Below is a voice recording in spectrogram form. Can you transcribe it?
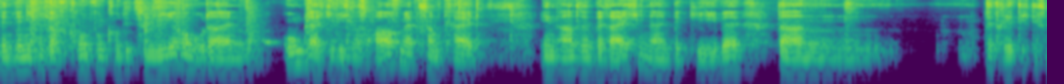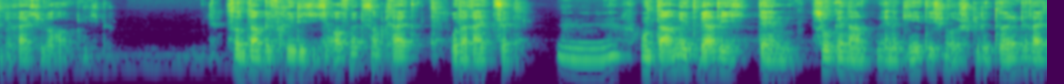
Denn wenn ich mich aufgrund von Konditionierung oder einem Ungleichgewicht aus Aufmerksamkeit in anderen Bereich hineinbegebe, dann betrete ich diesen Bereich überhaupt nicht. Sondern dann befriedige ich Aufmerksamkeit oder Reize. Mhm. Und damit werde ich dem sogenannten energetischen oder spirituellen Bereich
